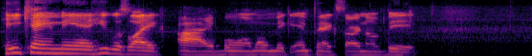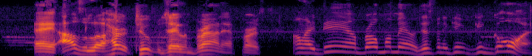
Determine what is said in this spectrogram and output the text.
he came in. He was like, "All right, boom, I'm gonna make an impact starting off big." Hey, I was a little hurt too for Jaylen Brown at first. I'm like, damn, bro, my man was just gonna get get going.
